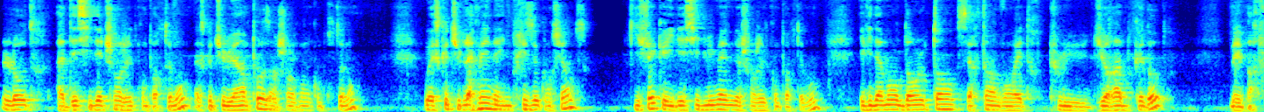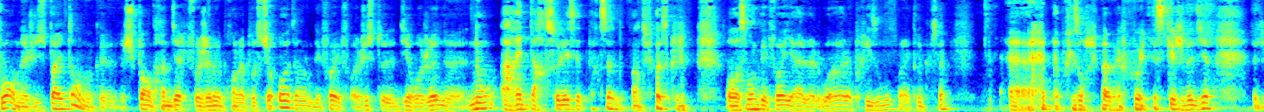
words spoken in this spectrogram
l'autre à décider de changer de comportement? Est-ce que tu lui imposes un changement de comportement? Ou est-ce que tu l'amènes à une prise de conscience qui fait qu'il décide lui-même de changer de comportement? Évidemment, dans le temps, certains vont être plus durables que d'autres, mais parfois, on n'a juste pas le temps. Donc, euh, je suis pas en train de dire qu'il faut jamais prendre la posture haute. Hein. Des fois, il faut juste dire aux jeunes, euh, non, arrête d'harceler cette personne. Enfin, tu vois ce que Heureusement que des fois, il y a la loi, la prison, enfin, les trucs comme ça. Euh, la prison, je sais pas, mais vous voyez ce que je veux dire. Je,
